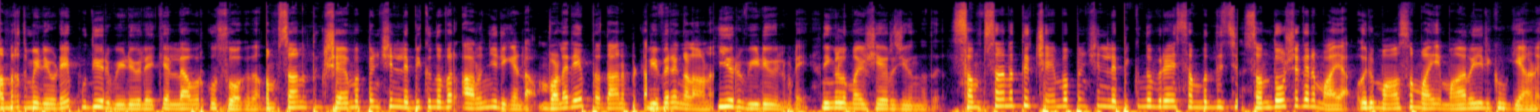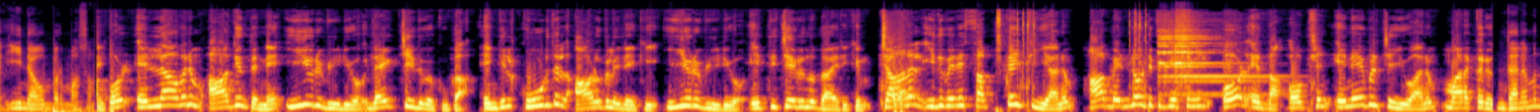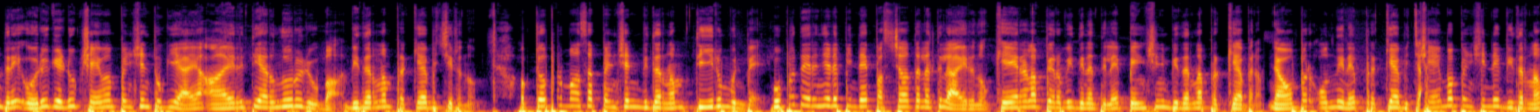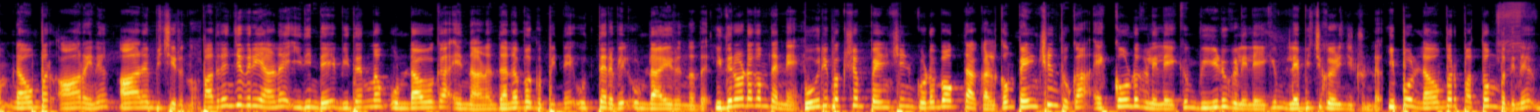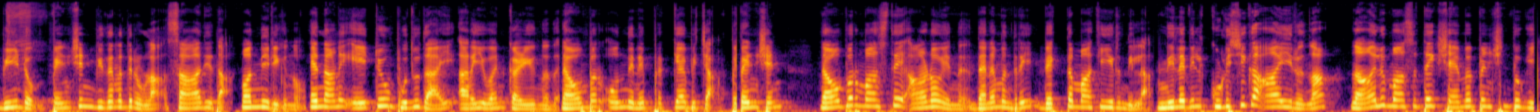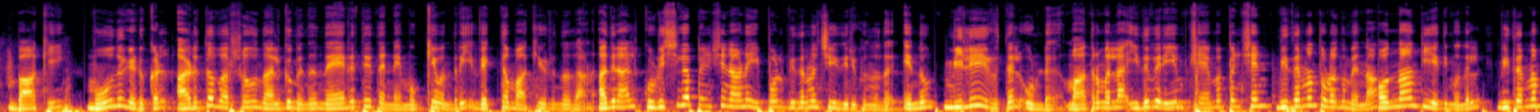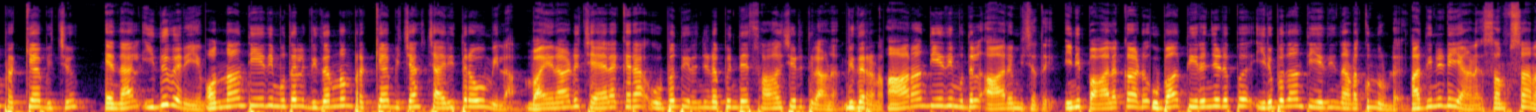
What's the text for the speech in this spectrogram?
അമൃത് മീഡിയയുടെ പുതിയൊരു വീഡിയോയിലേക്ക് എല്ലാവർക്കും സ്വാഗതം. സംസ്ഥാനത്ത് ക്ഷേമ പെൻഷൻ ലഭിക്കുന്നവർ അറിഞ്ഞിരിക്കേണ്ട വളരെ പ്രധാനപ്പെട്ട വിവരങ്ങളാണ് ഈ ഒരു വീഡിയോയിലൂടെ നിങ്ങളുമായി ഷെയർ ചെയ്യുന്നത്. സംസ്ഥാനത്ത് ക്ഷേമ പെൻഷൻ ലഭിക്കുന്നവരെ സംബന്ധിച്ച് സന്തോഷകരമായ ഒരു മാസമായി മാറിയിരിക്കുകയാണ് ഈ നവംബർ മാസം. അപ്പോൾ എല്ലാവരും ആദ്യം തന്നെ ഈ ഒരു വീഡിയോ ലൈക്ക് ചെയ്തു വെക്കുക. എങ്കിൽ കൂടുതൽ ആളുകളിലേക്ക് ഈ ഒരു വീഡിയോ എത്തിച്ചേരുന്നതായിരിക്കും. ചാനൽ ഇതുവരെ സബ്സ്ക്രൈബ് ചെയ്യാനും ആ ബെഡ് നോട്ടിഫിക്കേഷനിൽ ഓൾ എന്ന ഓപ്ഷൻ എനേബിൾ ചെയ്യുവാനും മറക്കരുത്. ധനമന്ത്രി ഒരു ഗഡു ക്ഷേമ പെൻഷൻ തുകയായ ആയിരത്തി അറുന്നൂറ് രൂപ വിതരണം പ്രഖ്യാപിച്ചിരുന്നു. ഒക്ടോബർ മാസ പെൻഷൻ വിതരണം തീരും മുൻപേ ഉപതെരഞ്ഞെടുപ്പിന്റെ പശ്ചാത്തലത്തിലായിരുന്നു കേരള പിറവി ദിനത്തിലെ പെൻഷൻ വിതരണ പ്രഖ്യാപനം. നവംബർ ഒന്നിന് പ്രഖ്യാപിച്ച ക്ഷേമ പെൻഷന്റെ വിതരണം നവംബർ ആറിന് ആരംഭിച്ചിരുന്നു. പതിനഞ്ച് വരെയാണ് ഇതിന്റെ വിതരണം ഉണ്ടാവുക എന്നാണ് ധനവകുപ്പിന്റെ ഉത്തരവിൽ ഉണ്ടായിരുന്നത്. ഇതിനോടകം തന്നെ ഭൂരിപക്ഷം പെൻഷൻ ഗുണഭോക്താക്കൾക്കും പെൻഷൻ തുക അക്കൗണ്ടുകളിലേക്കും വീടുകളിലേക്കും ലഭിച്ചു കഴിഞ്ഞിട്ടുണ്ട്. ഇപ്പോൾ നവംബർ പത്തൊമ്പതിന് വീണ്ടും പെൻഷൻ വിതരണത്തിനുള്ള സാധ്യത വന്നിരിക്കുന്നു എന്നാണ് ഏറ്റവും പുതുതായി അറിയുവാൻ കഴിയുന്നത്. നവംബർ ഒന്നിന് പ്രഖ്യാപിച്ച പെൻഷൻ നവംബർ മാസത്തെ ആണോ എന്ന് ധനമന്ത്രി വ്യക്തമാക്കിയിരുന്നില്ല. നിലവിൽ കുടിശ്ശിക ആയിരുന്ന നാലു മാസത്തെ ക്ഷേമ പെൻഷൻ തുക ബാക്കി മൂന്ന് ഗഡുക്കൾ അടുത്ത വർഷവും നൽകുമെന്ന് നേരത്തെ തന്നെ മുഖ്യമന്ത്രി വ്യക്തമാക്കിയിരുന്നതാണ്. അതിനാൽ കുടിശ്ശിക പെൻഷനാണ് ഇപ്പോൾ വിതരണം ചെയ്തിരിക്കുന്നത് എന്നും വിലയിരുത്തൽ ഉണ്ട്. മാത്രമല്ല ഇതുവരെയും ക്ഷേമ പെൻഷൻ വിതരണം തുടങ്ങുമെന്ന ഒന്നാം തീയതി മുതൽ വിതരണം പ്രഖ്യാപിച്ചു. എന്നാൽ ഇതുവരെയും ഒന്നാം തീയതി മുതൽ വിതരണം പ്രഖ്യാപിച്ച ചരിത്രവുമില്ല. വയനാട് ചേലക്കര ഉപതിരഞ്ഞെടുപ്പിന്റെ സാഹചര്യത്തിലാണ് വിതരണം ആറാം തീയതി മുതൽ ആരംഭിച്ചത്. ഇനി പാലക്കാട് ഉപതിരഞ്ഞെടുപ്പ് ഇരുപതാം തീയതി നടക്കുന്നുണ്ട്. അതിനിടെയാണ്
